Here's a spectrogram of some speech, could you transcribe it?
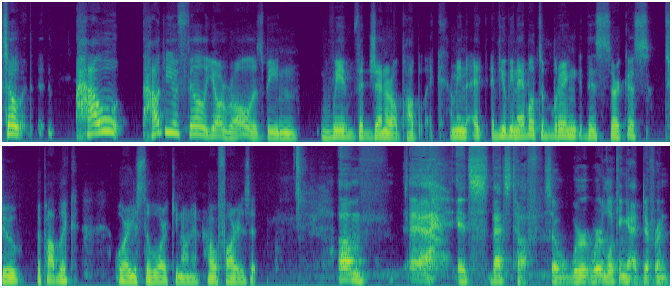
So how how do you feel your role has been with the general public? I mean, have you been able to bring this circus to the public, or are you still working on it? How far is it? Um, uh, it's that's tough. So we're we're looking at different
